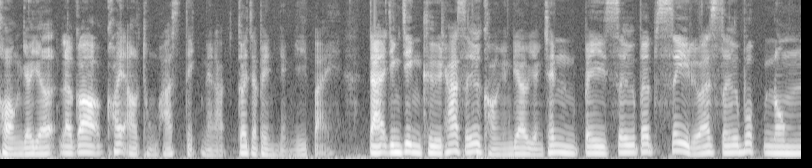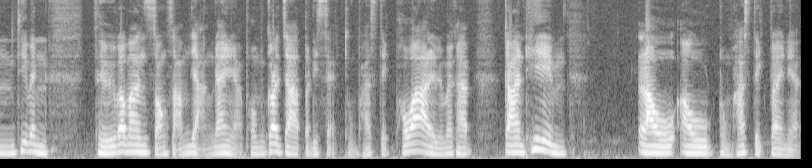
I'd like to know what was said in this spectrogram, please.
ของเยอะๆ แล้วก็ค่อยเอาถุงพลาสติกนะครับ ก็จะเป็นอย่างนี้ไป แต่จริง ๆ คือถ้าซื้อของอย่างเดียวอย่างเช่น ไปซื้อเป๊ปซี่หรือว่าซื้อพวกนมที่เป็นถือประมาณ 2-3 อย่างได้เนี่ย ผมก็จะปฏิเสธถุงพลาสติก เพราะว่าอะไรรู้ไหมครับ การที่เราเอาถุงพลาสติกไปเนี่ย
